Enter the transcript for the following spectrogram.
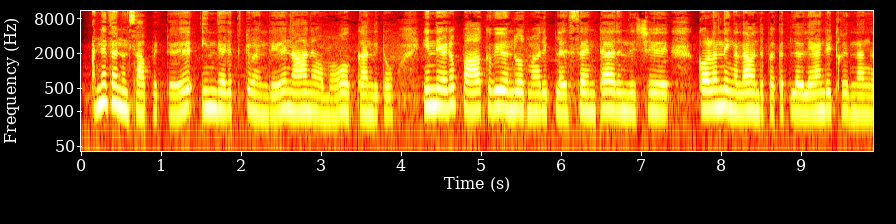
அன்னதானம் சாப்பிட்டு இந்த இடத்துக்கு வந்து நானும் அம்மாவும் உட்காந்துட்டோம் இந்த இடம் பார்க்கவே வந்து ஒரு மாதிரி ப்ளசண்ட்டாக இருந்துச்சு. குழந்தைங்கள்லாம் வந்து பக்கத்தில் விளையாண்டுட்டு இருந்தாங்க.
